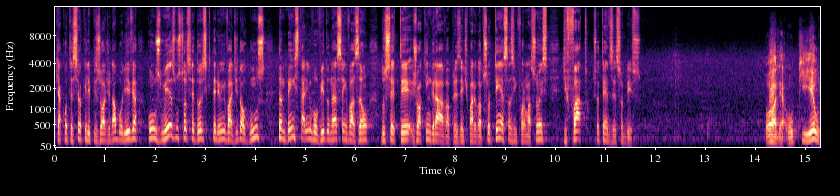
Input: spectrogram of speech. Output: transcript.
que aconteceu aquele episódio na Bolívia, com os mesmos torcedores que teriam invadido, alguns também estariam envolvidos nessa invasão do CT Joaquim Grava, presidente Mário Gobi. O senhor tem essas informações, de fato? O que o senhor tem a dizer sobre isso? Olha, o que eu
